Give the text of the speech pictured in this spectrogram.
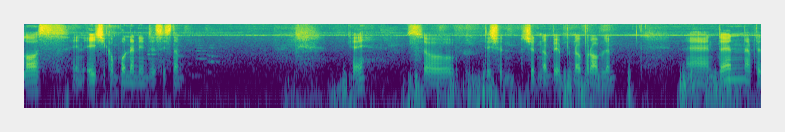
loss in each component in the system okay so this should should not be no problem. And then after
